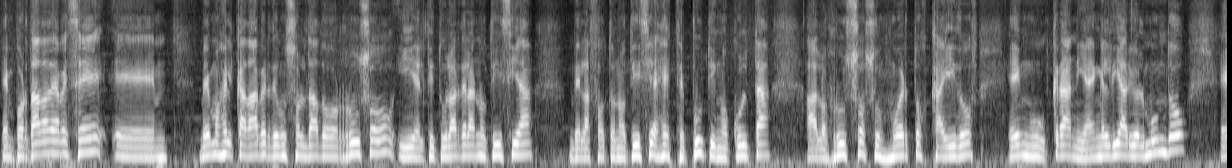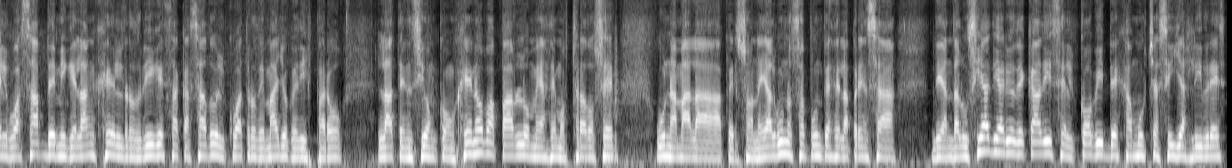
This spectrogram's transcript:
En portada de ABC eh, vemos el cadáver de un soldado ruso y el titular de la noticia, de la fotonoticia, es este. Putin oculta a los rusos sus muertos caídos en Ucrania. En el diario El Mundo, el WhatsApp de Miguel Ángel Rodríguez ha casado el 4 de mayo que disparó la tensión con Génova. Pablo, me has demostrado ser una mala persona. Y algunos apuntes de la prensa de Andalucía, Diario de Cádiz, el COVID deja muchas sillas libres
